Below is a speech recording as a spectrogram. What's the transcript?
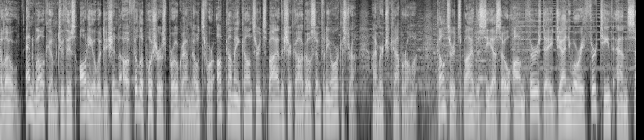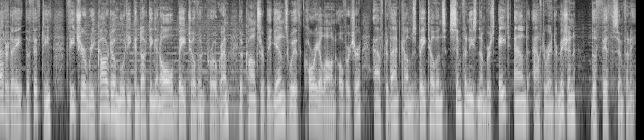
Hello, and welcome to this audio edition of Phillip Huscher's program notes for upcoming concerts by the Chicago Symphony Orchestra. I'm Rich Capparela. Concerts by the CSO on Thursday, January 13th and Saturday, the 15th, feature Riccardo Muti conducting an all Beethoven program. The concert begins with Coriolan Overture. After that comes Beethoven's Symphonies Numbers 8, and after intermission, the Fifth Symphony.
